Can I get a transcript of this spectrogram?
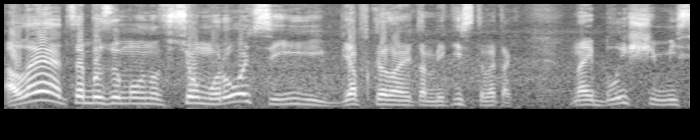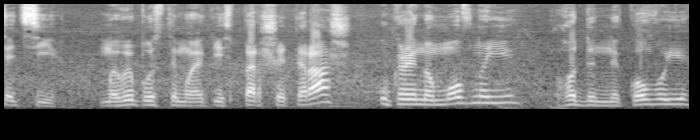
Але це безумовно в цьому році, і я б сказав, там якісь так найближчі місяці. Ми випустимо якийсь перший тираж україномовної годинникової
